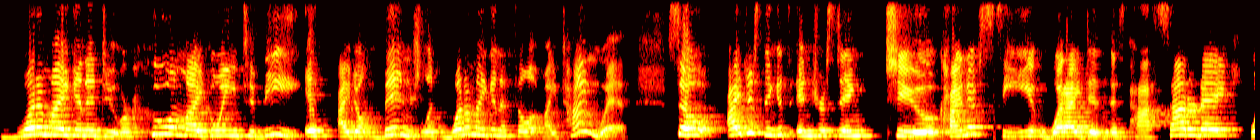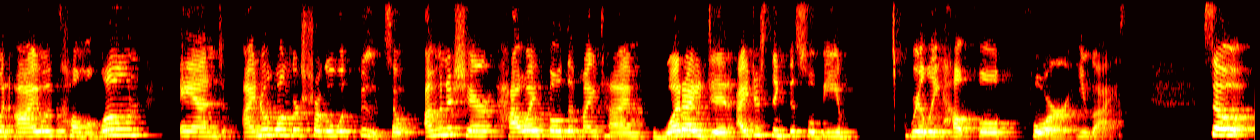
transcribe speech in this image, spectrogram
what am I going to do? Or who am I going to be if I don't binge? Like, what am I going to fill up my time with? So I just think it's interesting to kind of see what I did this past Saturday when I was home alone and I no longer struggle with food. So I'm going to share how I filled up my time, what I did. I just think this will be really helpful for you guys. So,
